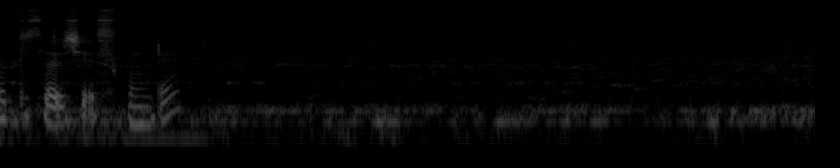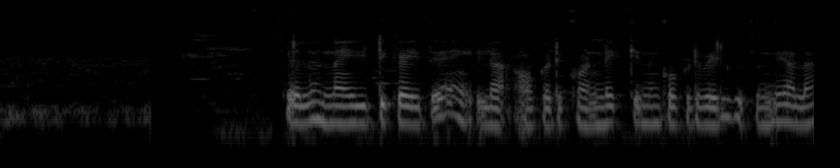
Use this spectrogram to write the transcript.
ఒత్తు సరి చేసుకుంటే ఇలా నైట్కి అయితే ఇలా ఒకటి కొండ ఎక్కింది ఇంకొకటి వెలుగుతుంది. అలా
